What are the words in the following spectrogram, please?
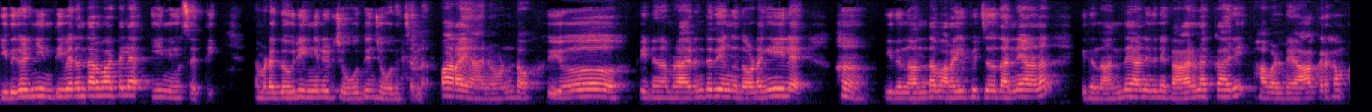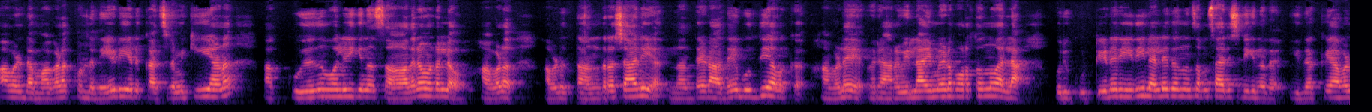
ഇത് കഴിഞ്ഞ് ഇന്ദിവരം തറവാട്ടിലെ ഈ ന്യൂസ് എത്തി. നമ്മുടെ ഗൗരി ഇങ്ങനെ ഒരു ചോദ്യം ചോദിച്ചെന്ന്. പറയാനുണ്ടോ? അയ്യോ പിന്നെ നമ്മുടെ അരുന്ധതി അങ്ങ് തുടങ്ങിയില്ലേ? ഹ ഇത് നന്ദ പറയിപ്പിച്ചത് തന്നെയാണ്. ഇത് നന്ദയാണ് ഇതിന് കാരണക്കാരി. അവളുടെ ആഗ്രഹം അവളുടെ മകളെ കൊണ്ട് നേടിയെടുക്കാൻ ശ്രമിക്കുകയാണ്. ആ കുരുന്ന് പോലെ ഇരിക്കുന്ന സാധനം ഉണ്ടല്ലോ. അവൾ അവൾ തന്ത്രശാലിയ നന്ദയുടെ അതേ ബുദ്ധി അവക്ക്. അവളെ ഒരു അറിവില്ലായ്മയുടെ പുറത്തൊന്നും അല്ല ഒരു കുട്ടിയുടെ രീതിയിലല്ല ഇതൊന്നും സംസാരിച്ചിരിക്കുന്നത്. ഇതൊക്കെ അവൾ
